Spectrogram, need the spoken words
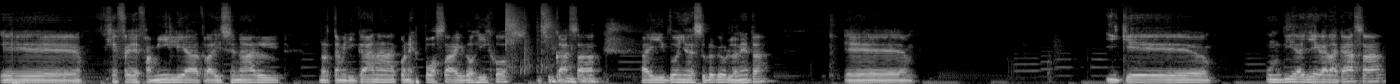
eh, jefe de familia tradicional norteamericana, con esposa y dos hijos, y su casa, ahí dueño de su propio planeta. Eh, y que un día llega a la casa,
